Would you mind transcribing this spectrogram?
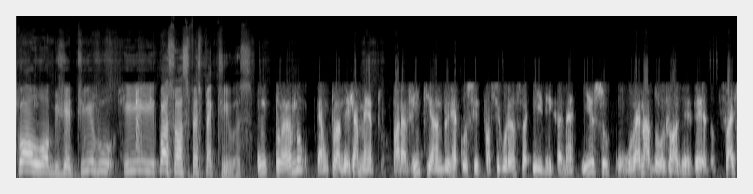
qual o objetivo e quais são as perspectivas. Um plano é um planejamento para 20 anos de recursos para a segurança hídrica, né? Isso, o governador João Azevedo faz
